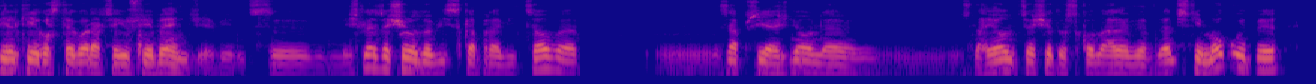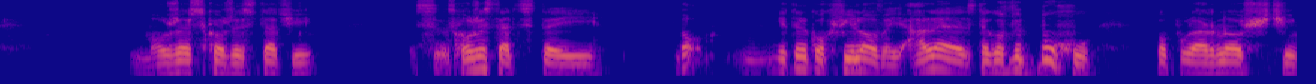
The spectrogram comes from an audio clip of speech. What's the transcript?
wielkiego z tego raczej już nie będzie, więc e, myślę, że środowiska prawicowe, mm, zaprzyjaźnione, znające się doskonale wewnętrznie, mogłyby może skorzystać i skorzystać z tej, no nie tylko chwilowej, ale z tego wybuchu popularności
